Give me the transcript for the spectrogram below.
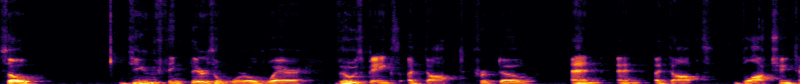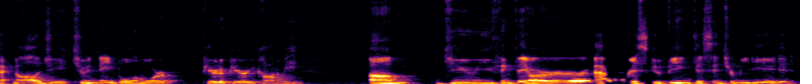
So do you think there's a world where those banks adopt crypto and and adopt blockchain technology to enable a more peer-to-peer economy? Um, do you think they are at risk of being disintermediated?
